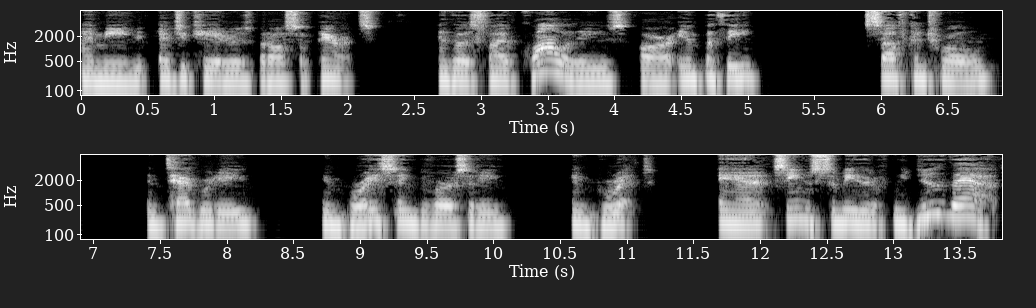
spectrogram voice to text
I mean educators, but also parents. And those five qualities are empathy, self control, integrity, embracing diversity, and grit. And it seems to me that if we do that,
